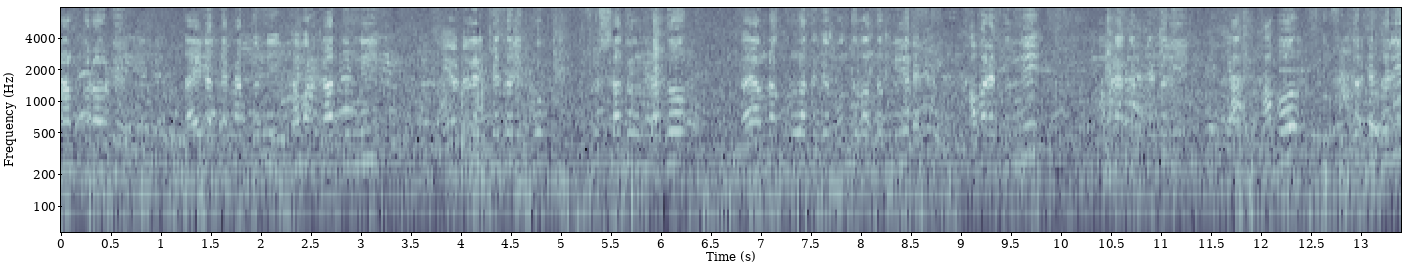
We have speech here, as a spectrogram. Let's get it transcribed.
নাম করা হোটেল। তাই এটা দেখার জন্য খাবার খাওয়ার জন্য এই হোটেলের খেসারি খুব সুস্বাদু উন্নত। তাই আমরা খুলনা থেকে বন্ধু বান্ধব নিয়ে খাবারের জন্য আমরা এখন খেসারি খাব, খুব সুন্দর খেসারি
